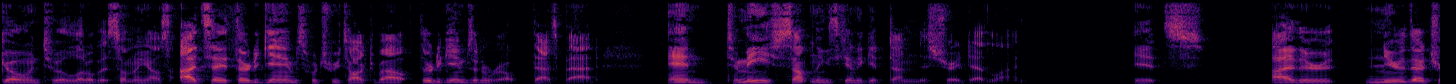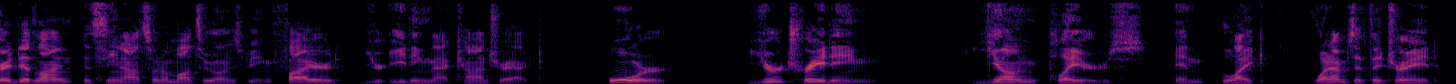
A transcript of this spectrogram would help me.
go into a little bit something else. I'd say 30 games, which we talked about. 30 games in a row. That's bad. And to me, something's going to get done in this trade deadline. It's either near that trade deadline, it's the announcement of Monty Williams being fired, you're eating that contract, or you're trading young players. And like, what happens if they trade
